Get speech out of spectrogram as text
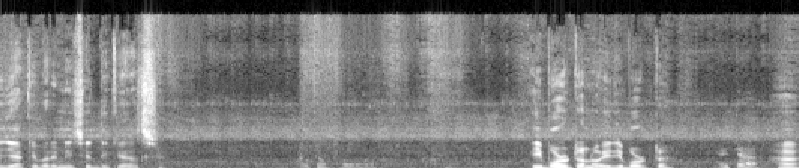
এই যে একেবারে নিচের দিকে আছে। এই বড়টা নয় এই যে বড়টা? এটা? হ্যাঁ।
